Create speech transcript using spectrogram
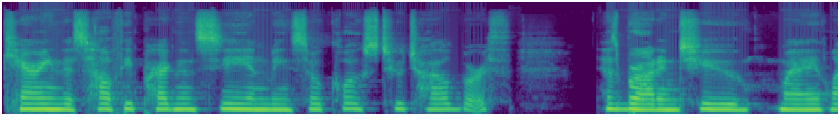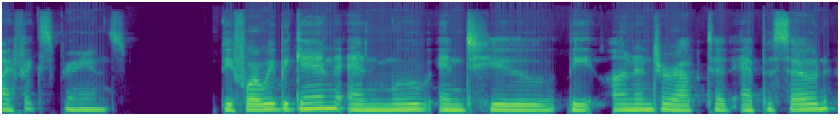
carrying this healthy pregnancy and being so close to childbirth has brought into my life experience. Before we begin and move into the uninterrupted episode,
